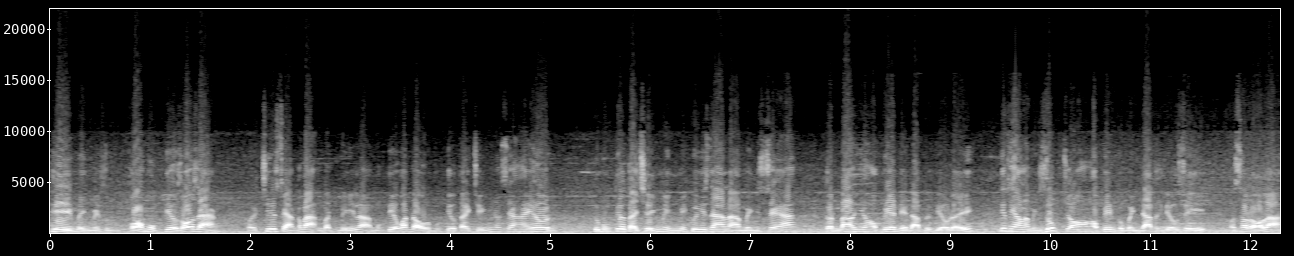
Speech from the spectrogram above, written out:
thì mình phải có mục tiêu rõ ràng và chia sẻ các bạn bật mí là mục tiêu bắt đầu mục tiêu tài chính nó sẽ hay hơn. Từ mục tiêu tài chính mình mới quy ra là mình sẽ cần bao nhiêu học viên để đạt được điều đấy. Tiếp theo là mình giúp cho học viên của mình đạt được điều gì và sau đó là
